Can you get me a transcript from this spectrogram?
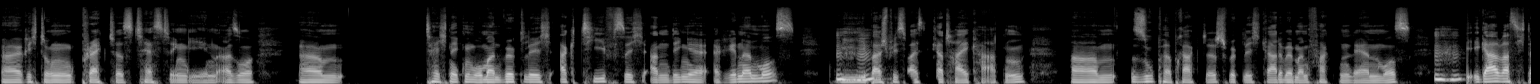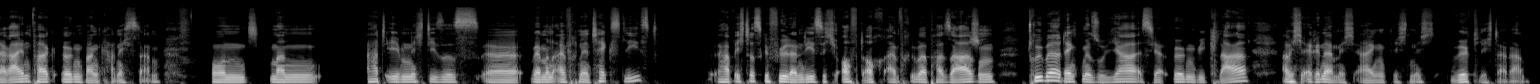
äh, Richtung Practice-Testing gehen. Also ähm, Techniken, wo man wirklich aktiv sich an Dinge erinnern muss, wie Mhm. beispielsweise Karteikarten. Ähm, super praktisch, wirklich, gerade wenn man Fakten lernen muss Mhm. egal was ich da reinpack, irgendwann kann ich's dann. Und man hat eben nicht dieses, äh, wenn man einfach einen Text liest, habe ich das Gefühl, dann lese ich oft auch einfach über Passagen drüber, denke mir so, ja, ist ja irgendwie klar, aber ich erinnere mich eigentlich nicht wirklich daran.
